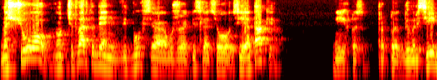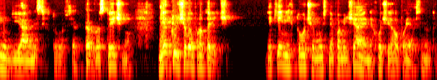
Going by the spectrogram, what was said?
На що от четвертий день відбувся вже після цього, цієї атаки. Її хтось трактує як диверсійну діяльність, хтось як терористичну, є ключове протиріччя, яке ніхто чомусь не помічає і не хоче його пояснювати.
